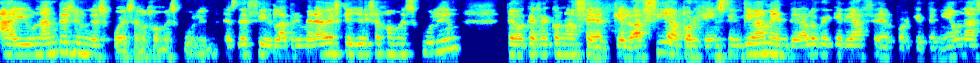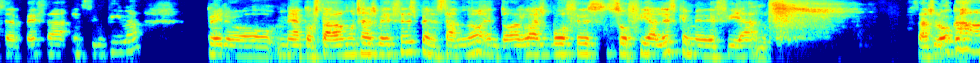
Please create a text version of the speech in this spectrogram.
hay, un antes y un después en el homeschooling. Es decir, la primera vez que yo hice homeschooling, tengo que reconocer que lo hacía porque instintivamente era lo que quería hacer, porque tenía una certeza instintiva, pero me acostaba muchas veces pensando en todas las voces sociales que me decían estás loca,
